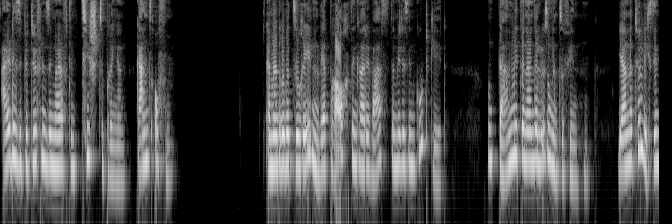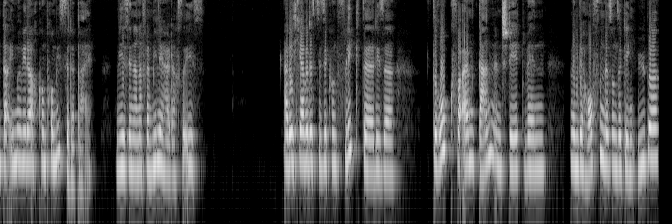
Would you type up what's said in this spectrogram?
all diese Bedürfnisse mal auf den Tisch zu bringen, ganz offen. Einmal darüber zu reden, wer braucht denn gerade was, damit es ihm gut geht. Und dann miteinander Lösungen zu finden. Ja, natürlich sind da immer wieder auch Kompromisse dabei, wie es in einer Familie halt auch so ist. Aber ich glaube, dass diese Konflikte, dieser Druck vor allem dann entsteht, wenn, wenn wir hoffen, dass unser Gegenüber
